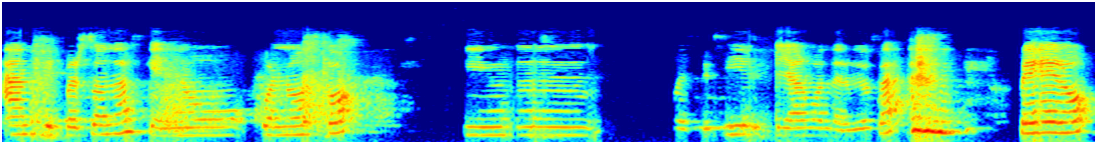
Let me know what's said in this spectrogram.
ante personas que no conozco y mm, pues sí, estoy algo nerviosa, pero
